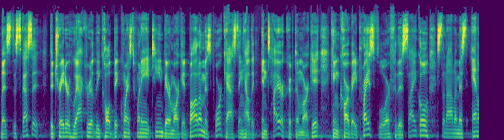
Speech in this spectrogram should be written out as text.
Let's discuss it. The trader who accurately called Bitcoin's 2018 bear market bottom is forecasting how the entire crypto market can carve a price floor for this cycle. Synonymous analyst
